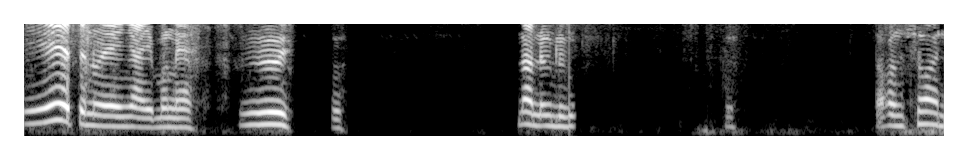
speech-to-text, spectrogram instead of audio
นี่ตัวหน่วยใหญ่ๆมึงเนี่ยเฮ้ยนั่นลึงๆตอนซ่อนง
